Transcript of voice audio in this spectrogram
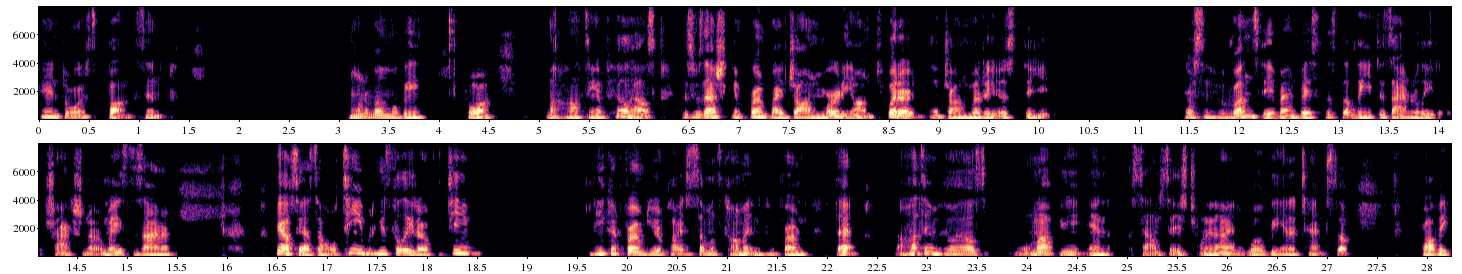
Pandora's Box, and one of them will be for The Haunting of Hill House. This was actually confirmed by John Murdy on Twitter. John Murdy is the person who runs the event, basically, is the lead designer, lead attraction, or maze designer. He obviously has the whole team, but he's the leader of the team. And he confirmed, he replied to someone's comment and confirmed that the Haunting of Hill House will not be in Soundstage 29, will be in a tent. So, probably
